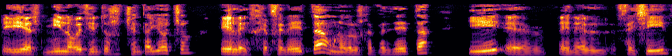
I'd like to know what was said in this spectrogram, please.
Y es 1988, él es jefe de ETA, uno de los jefes de ETA, y eh, en el CSID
